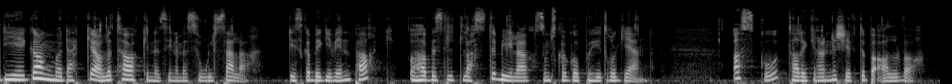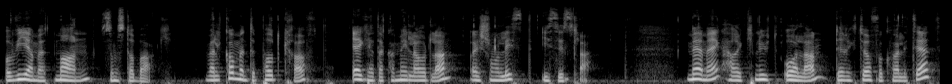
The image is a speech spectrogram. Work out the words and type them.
De er i gang med å dekke alle takene sine med solceller. De skal bygge vindpark, og har bestilt lastebiler som skal gå på hydrogen. Asko tar det grønne skiftet på alvor, og vi har møtt mannen som står bak. Velkommen til Podkraft. Jeg heter Camilla Odland og er journalist i Sysla. Med meg har jeg Knut Aaland, direktør for kvalitet,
